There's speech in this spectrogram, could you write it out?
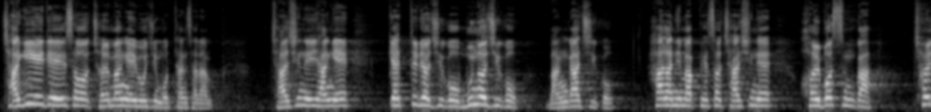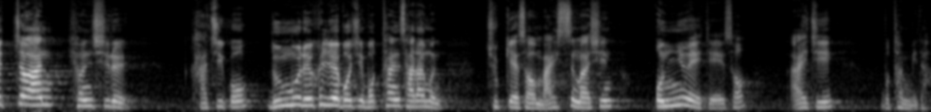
자기에 대해서 절망해 보지 못한 사람, 자신을 향해 깨뜨려지고 무너지고 망가지고 하나님 앞에서 자신의 헐벗음과 철저한 현실을 가지고 눈물을 흘려보지 못한 사람은 주께서 말씀하신 온유에 대해서 알지 못합니다.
